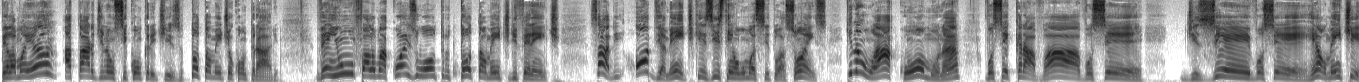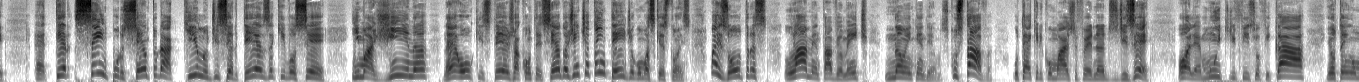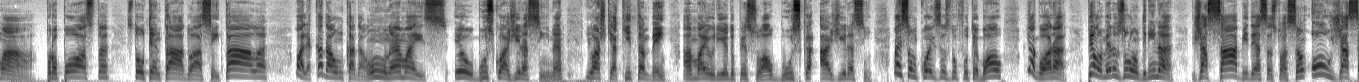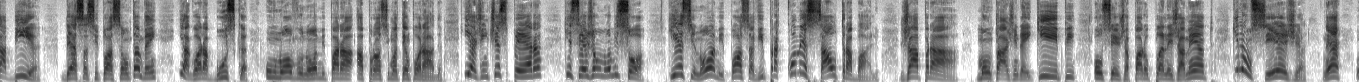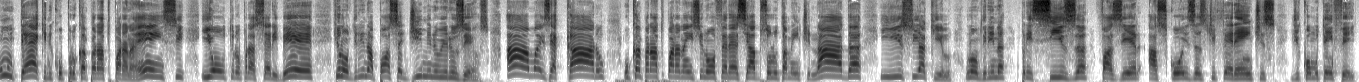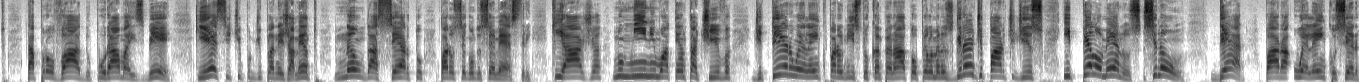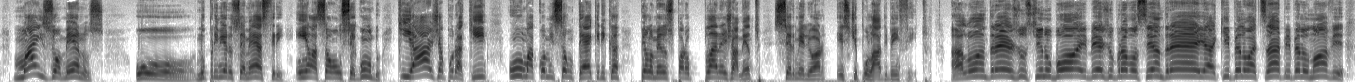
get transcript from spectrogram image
pela manhã, à tarde não se concretiza. Totalmente ao contrário. Vem um, fala uma coisa, o outro totalmente diferente. Sabe, obviamente que existem algumas situações que não há como, né? Você cravar, você dizer, você realmente é, ter 100% daquilo de certeza que você imagina, né, ou que esteja acontecendo. A gente até entende algumas questões, mas outras, lamentavelmente, não entendemos. Custava o técnico Márcio Fernandes dizer olha, é muito difícil ficar, eu tenho uma proposta, estou tentado a aceitá-la. Olha, cada um, cada um, né? Mas eu busco agir assim, né? E eu acho que aqui também a maioria do pessoal busca agir assim. Mas são coisas do futebol e agora, pelo menos o Londrina já sabe dessa situação ou já sabia dessa situação também e agora busca um novo nome para a próxima temporada. E a gente espera que seja um nome só, que esse nome possa vir para começar o trabalho, já para montagem da equipe, ou seja, para o planejamento, que não seja, né, um técnico para o Campeonato Paranaense e outro para a Série B, que Londrina possa diminuir os erros. Ah, mas é caro, o Campeonato Paranaense não oferece absolutamente nada e isso e aquilo. Londrina precisa fazer as coisas diferentes de como tem feito. Tá provado por A mais B que esse tipo de planejamento não dá certo para o segundo semestre. Que haja, no mínimo, a tentativa de ter um elenco para o início do campeonato, ou pelo menos grande parte disso, e pelo menos, se não der para o elenco ser mais ou menos o, no primeiro semestre em relação ao segundo, que haja por aqui uma comissão técnica, pelo menos para o planejamento ser melhor estipulado e bem feito. Alô, André Justino Boy, beijo pra você, André, aqui pelo WhatsApp, pelo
